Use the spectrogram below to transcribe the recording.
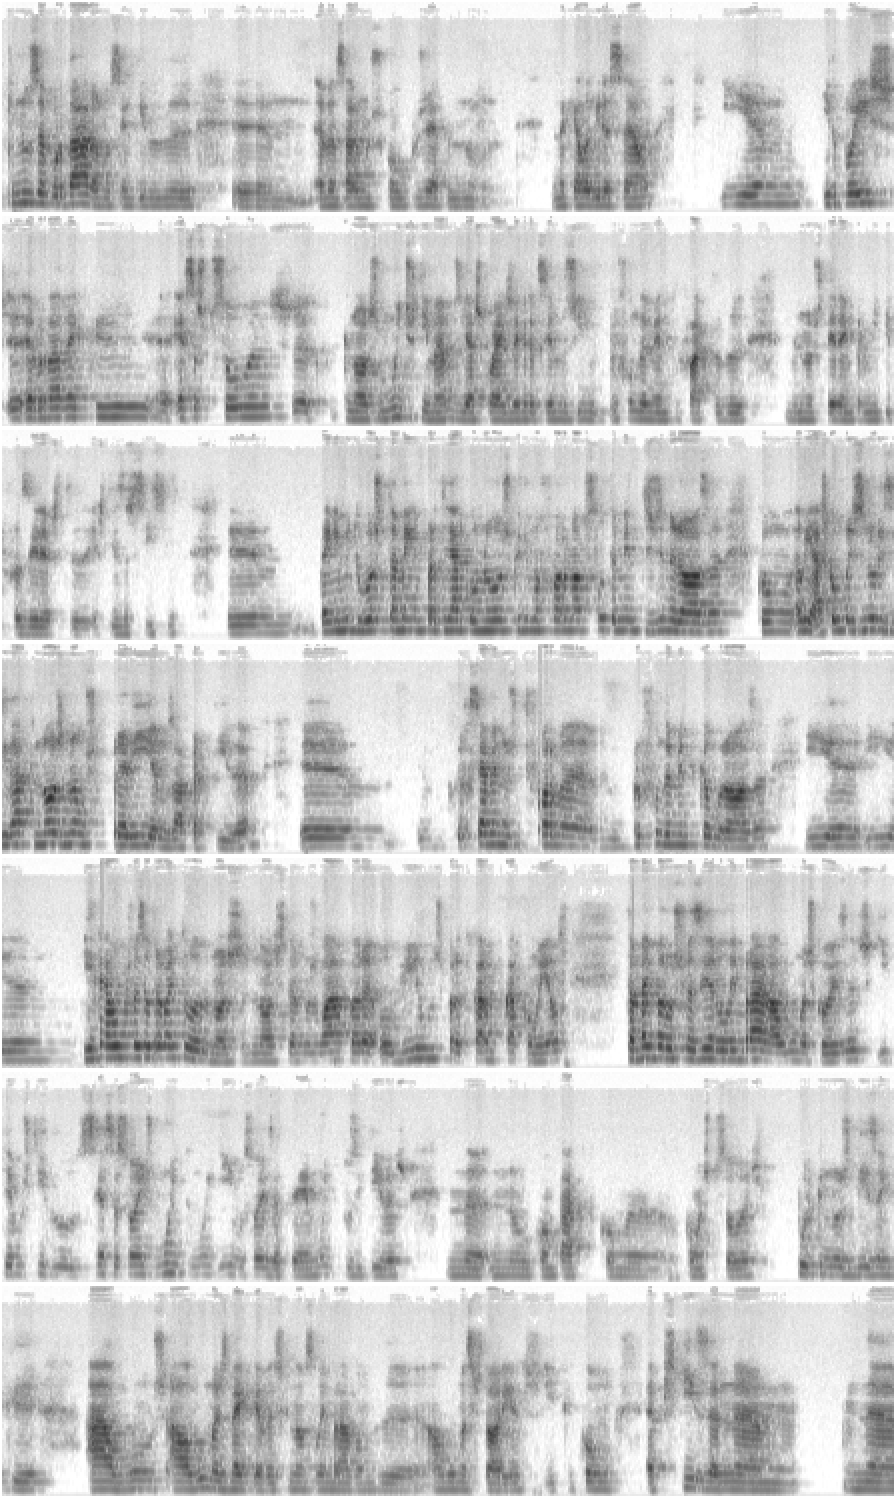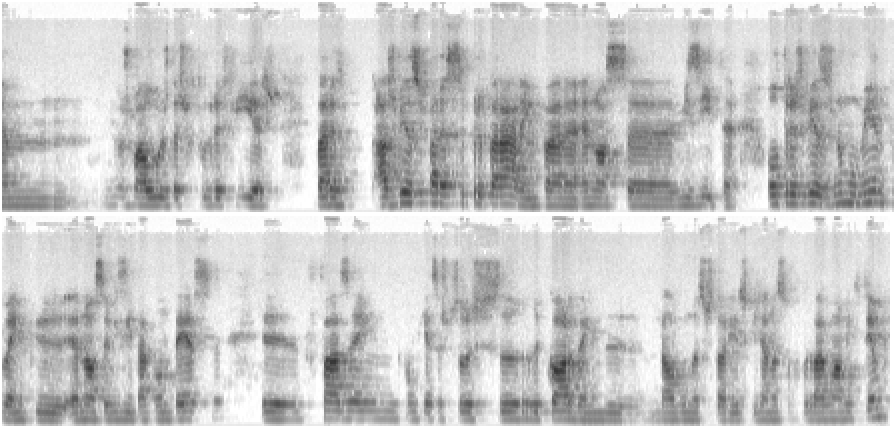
que nos abordaram no sentido de é, avançarmos com o projeto no, naquela direção. E, e depois a verdade é que essas pessoas que nós muito estimamos e às quais agradecemos profundamente o facto de de nos terem permitido fazer este, este exercício. Hum, tenho muito gosto também em partilhar connosco de uma forma absolutamente generosa, com, aliás, com uma generosidade que nós não esperaríamos à partida. Hum, recebem-nos de forma profundamente calorosa e, e, e acabam por fazer o trabalho todo. Nós, nós estamos lá para ouvi-los, para tocar um bocado com eles também para os fazer lembrar algumas coisas e temos tido sensações muito, muito e emoções até muito positivas no, no contacto com, uh, com as pessoas, porque nos dizem que há, alguns, há algumas décadas que não se lembravam de algumas histórias e que com a pesquisa na, na, nos baús das fotografias para às vezes para se prepararem para a nossa visita, outras vezes no momento em que a nossa visita acontece, eh, fazem com que essas pessoas se recordem de, de algumas histórias que já não se recordavam há muito tempo.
